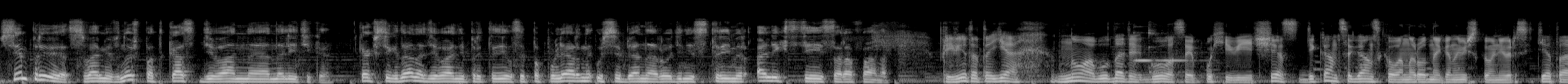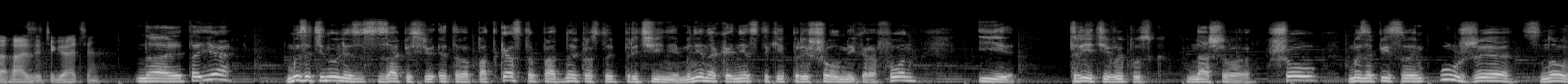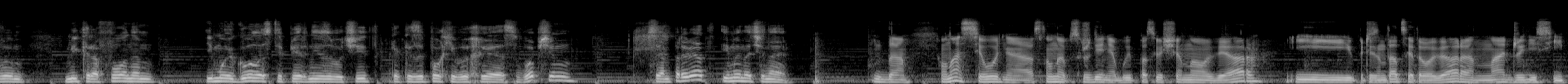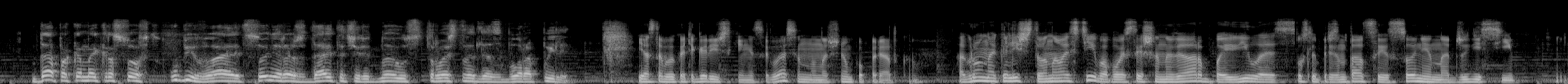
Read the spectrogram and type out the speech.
Всем привет! С вами вновь подкаст «Диванная аналитика». Как всегда, на диване притаился популярный у себя на родине стример Алексей Сарафанов. Привет, это я, но обладатель голоса эпохи VHS, декан Цыганского народно-экономического университета Ази Тигати. Да, это я. Мы затянули с записью этого подкаста по одной простой причине. Мне наконец-таки пришел микрофон, и третий выпуск нашего шоу мы записываем уже с новым микрофоном, и мой голос теперь не звучит, как из эпохи ВХС. В общем, всем привет, и мы начинаем. Да, у нас сегодня основное обсуждение будет посвящено VR и презентации этого VR на GDC. Да, пока Microsoft убивает, Sony рождает очередное устройство для сбора пыли. Я с тобой категорически не согласен, но начнем по порядку. Огромное количество новостей по PlayStation VR появилось после презентации Sony на GDC.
